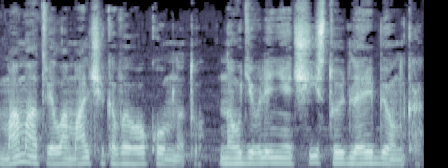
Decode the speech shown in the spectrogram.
Мама отвела мальчика в его комнату, на удивление чистую для ребенка.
